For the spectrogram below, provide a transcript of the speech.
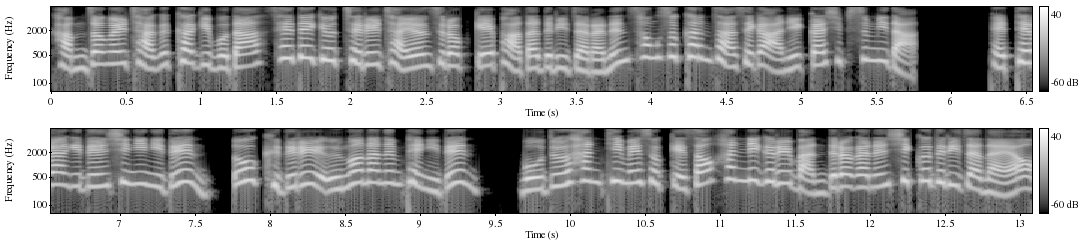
감정을 자극하기보다 세대 교체를 자연스럽게 받아들이자라는 성숙한 자세가 아닐까 싶습니다. 베테랑이든 신인이든 또 그들을 응원하는 팬이든 모두 한 팀에 속해서 한 리그를 만들어가는 식구들이잖아요.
